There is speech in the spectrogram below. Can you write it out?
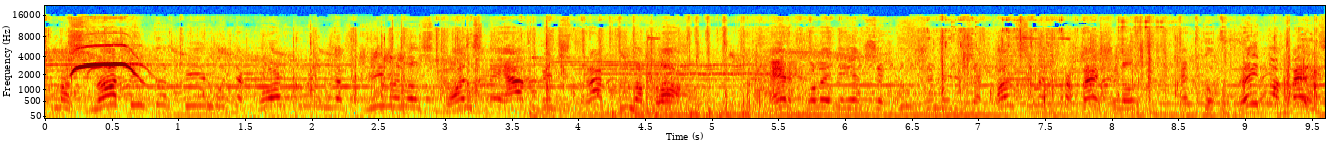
Public must not interfere with the quartering of criminals once they have been strapped to the block. Hercule the Executioner is a consummate professional and took great offense.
